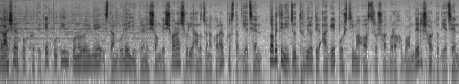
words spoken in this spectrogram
রাশিয়ার পক্ষ থেকে পুতিন পনেরোই মে ইস্তাম্বুলে ইউক্রেনের সঙ্গে সরাসরি আলোচনা করার প্রস্তাব দিয়েছেন। তবে তিনি যুদ্ধবিরতির আগে পশ্চিমা অস্ত্র সরবরাহ বন্ধের শর্ত দিয়েছেন।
